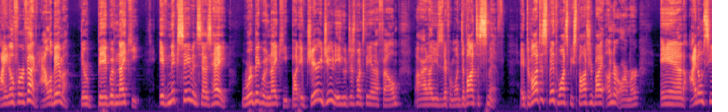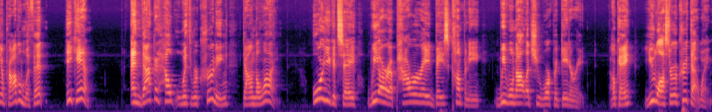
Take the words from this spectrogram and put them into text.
I know for a fact, Alabama, they're big with Nike. If Nick Saban says, hey, we're big with Nike, but if Jerry Jeudy, who just went to the NFL, all right, I'll use a different one, Devonta Smith. If Devonta Smith wants to be sponsored by Under Armour, and I don't see a problem with it, he can. And that could help with recruiting down the line. Or you could say, we are a Powerade based company. We will not let you work with Gatorade. Okay, you lost a recruit that way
